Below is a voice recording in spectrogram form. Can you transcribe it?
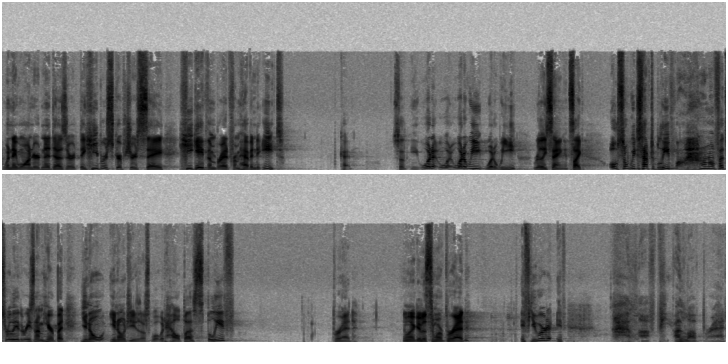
when they wandered in a desert. The Hebrew scriptures say he gave them bread from heaven to eat. Okay. So what, what, what, are we, what are we really saying? It's like, oh, so we just have to believe? Well, I don't know if that's really the reason I'm here. But you know, you know, Jesus, what would help us believe? Bread. You want to give us some more bread? If you were to, if I love, I love bread.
